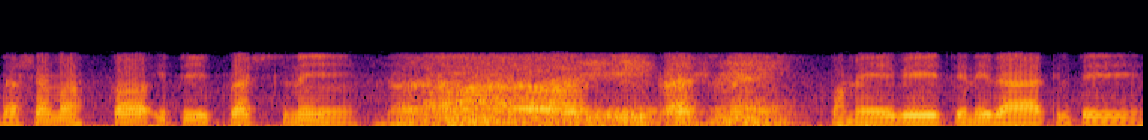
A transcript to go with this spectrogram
दशम क इति प्रश्ने। तमेवेति निराकृते।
